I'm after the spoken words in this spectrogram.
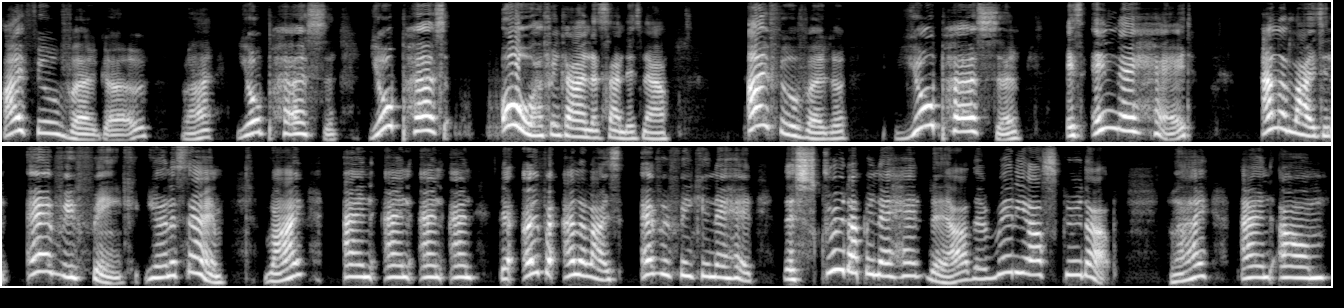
I feel Virgo, right? Your person, your person. Oh, I think I understand this now. I feel Virgo, your person is in their head analyzing everything. You understand? Right? And and and and they overanalyze everything in their head. They're screwed up in their head they are. They really are screwed up. Right? and um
